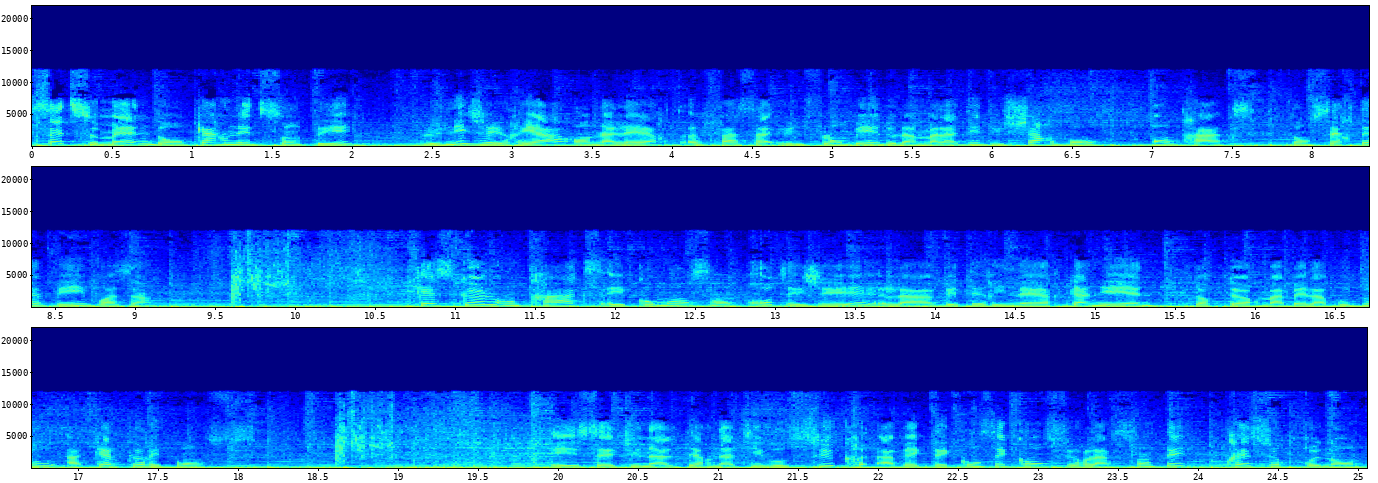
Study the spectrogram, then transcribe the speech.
Cette semaine, dans Carnet de santé, le Nigeria en alerte face à une flambée de la maladie du charbon, anthrax, dans certains pays voisins. Qu'est-ce que l'anthrax et comment s'en protéger? La vétérinaire ghanéenne, Dr Mabel Aboudou, a quelques réponses. Et c'est une alternative au sucre avec des conséquences sur la santé très surprenantes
